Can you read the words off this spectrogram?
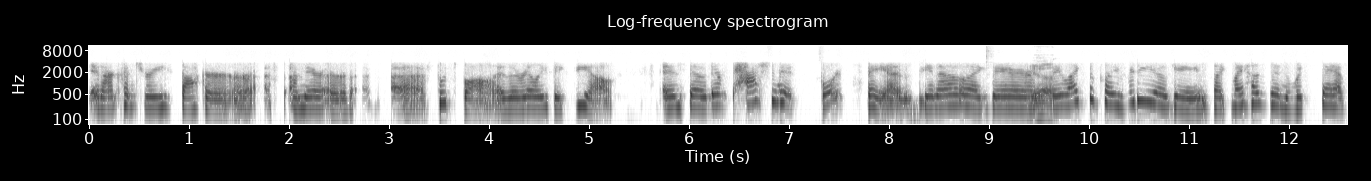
in our country, soccer or, Amer- or uh, football is a really big deal. And so they're passionate sports fans, you know, like they're, Yeah. they like to play video games. Like my husband would stay up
